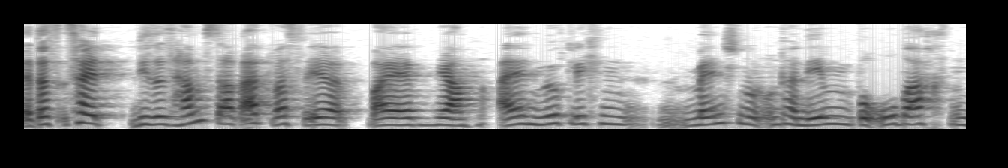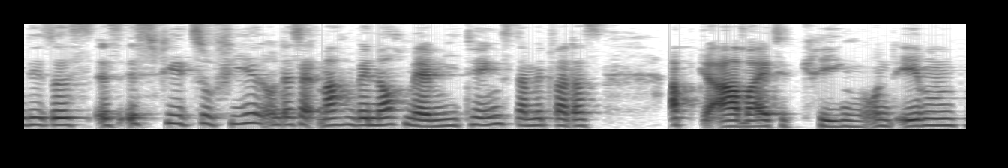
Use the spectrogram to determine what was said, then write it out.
ja, das ist halt dieses Hamsterrad, was wir bei ja, allen möglichen Menschen und Unternehmen beobachten, dieses, es ist viel zu viel und deshalb machen wir noch mehr Meetings, damit wir das abgearbeitet kriegen und eben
